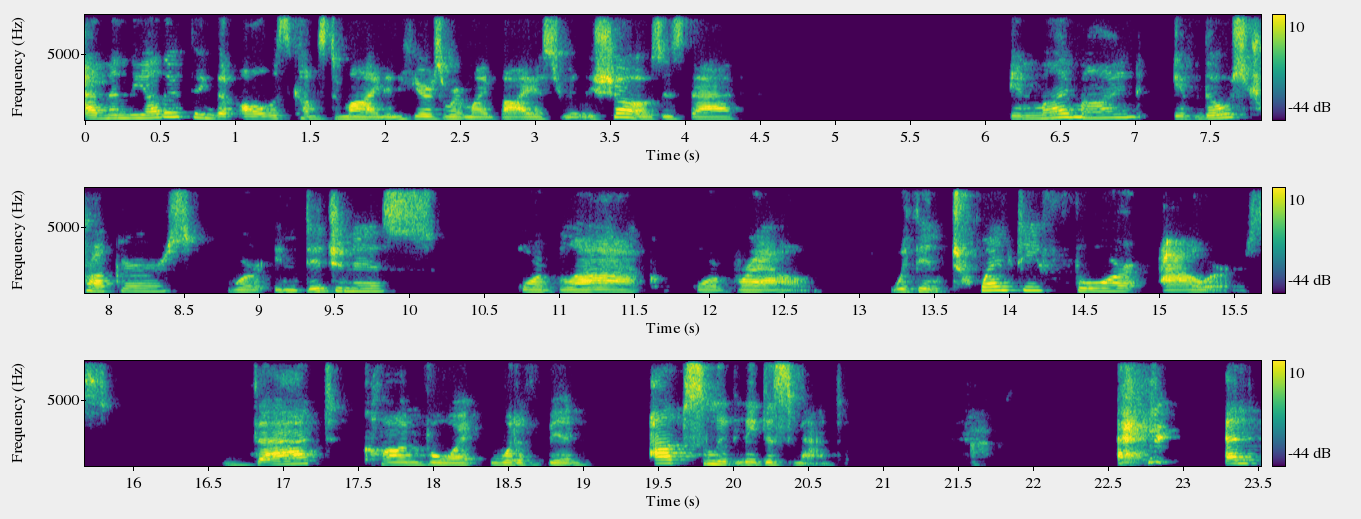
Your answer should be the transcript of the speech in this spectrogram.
And then the other thing that always comes to mind, and here's where my bias really shows, is that in my mind, if those truckers were indigenous or black or brown, within 24 hours, that convoy would have been absolutely dismantled. Ah. and, and,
